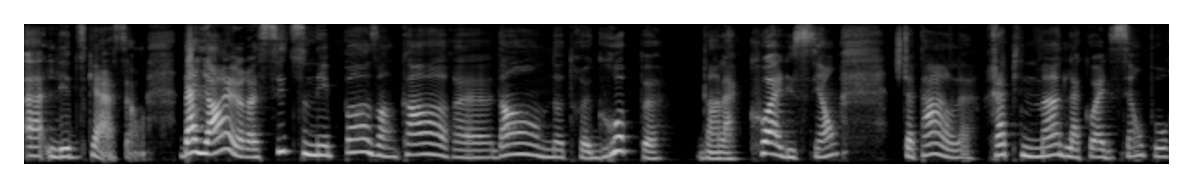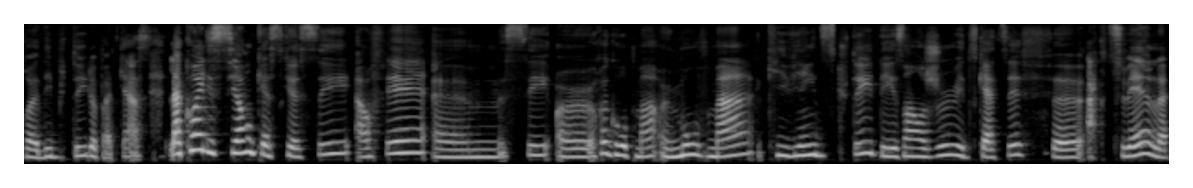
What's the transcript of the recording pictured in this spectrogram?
à l'éducation. D'ailleurs, si tu n'es pas encore euh, dans notre groupe, dans la coalition, te parle rapidement de la coalition pour euh, débuter le podcast. La coalition, qu'est-ce que c'est? En fait, euh, c'est un regroupement, un mouvement qui vient discuter des enjeux éducatifs euh, actuels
